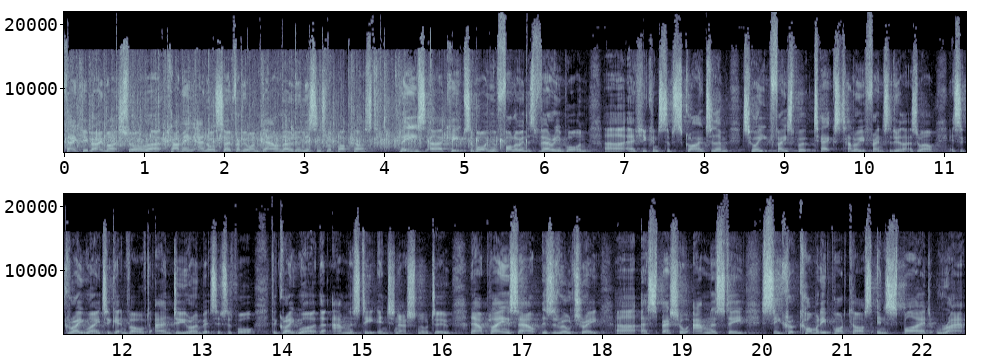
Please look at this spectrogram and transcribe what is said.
Thank you very much for uh, coming and also for everyone downloading and listening to the podcast. Please uh, keep supporting and following. It's very important. Uh, if you can subscribe to them, tweet, Facebook, text, tell all your friends to do that as well. It's a great way to get involved and do your own bits of support. The great work that Amnesty International do. Now, playing us out, this is a real treat. Uh, a special Amnesty secret comedy podcast, Inspired Rap,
